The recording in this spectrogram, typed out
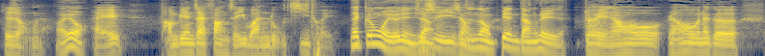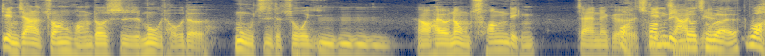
这种的。哎呦，哎。旁边再放着一碗卤鸡腿，那跟我有点像，是一种是那种便当类的。对，然后然后那个店家的装潢都是木头的木质的桌椅，嗯嗯嗯嗯，然后还有那种窗棂在那个窗帘都出来了，哇，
